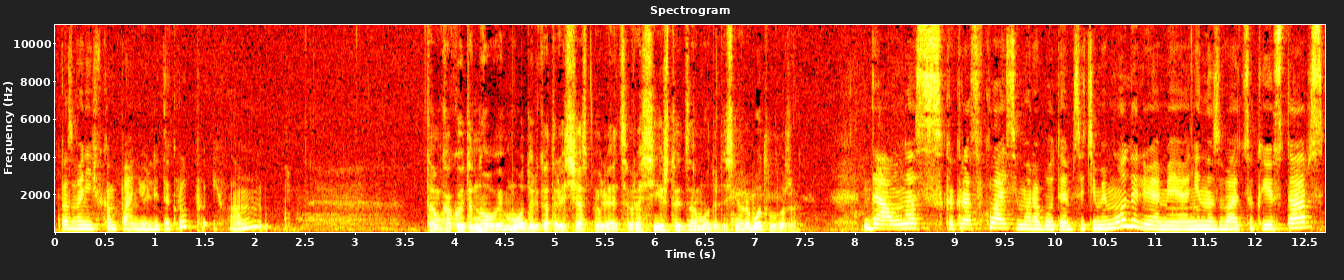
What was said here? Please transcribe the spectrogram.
позвонить в компанию Elite Group, и вам... Там какой-то новый модуль, который сейчас появляется в России. Что это за модуль? Ты с ним работал уже? Да, у нас как раз в классе мы работаем с этими модулями, они называются Q-Stars,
